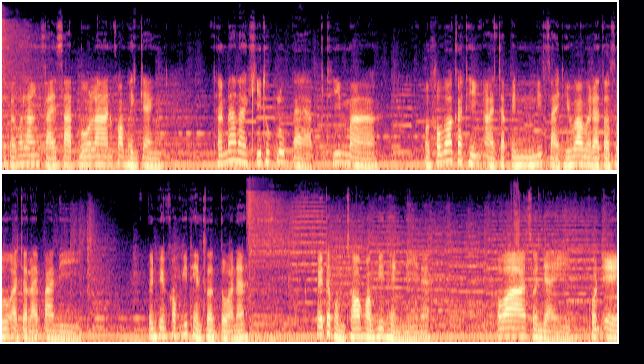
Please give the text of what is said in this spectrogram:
จะเป็นพลังสายสัตว์โบราณความแข็งแกร่งทางด้านอาคีทุกรูปแบบที่มา ผมเขาว่ากระทิงอาจจะเป็นนิสัยที่ว่าเวลาต่อสู้อาจจะไร้ปาณี เป็นเพียงความคิดเห็นส่วนตัวนะเฮ้แต่ผมชอบความคิดเห็นนี้นะ เพราะว่าส่วนใหญ่พลเอก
